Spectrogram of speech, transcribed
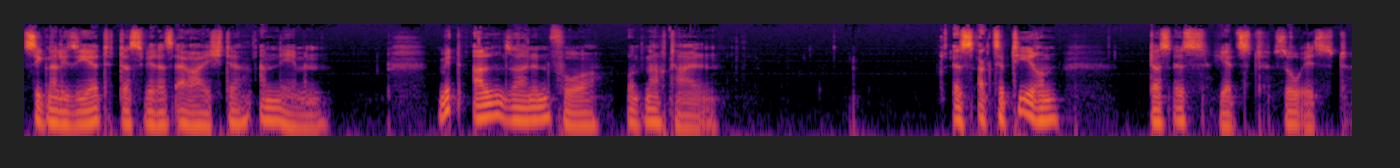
signalisiert, dass wir das Erreichte annehmen, mit all seinen Vor- und Nachteilen. Es akzeptieren, dass es jetzt so ist.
